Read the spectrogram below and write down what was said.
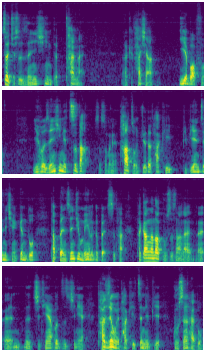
这就是人性的贪婪，OK，他想一夜暴富。以后人性的自大是什么呢？他总觉得他可以比别人挣的钱更多，他本身就没有那个本事。他他刚刚到股市上来，呃呃那几天或者是几年，他认为他可以挣的比股神还多，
